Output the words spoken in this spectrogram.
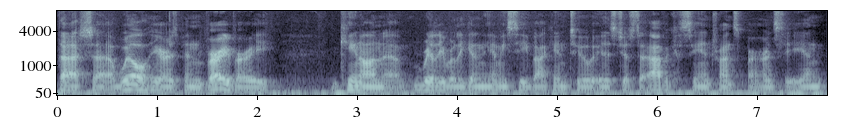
that uh, Will here has been very, very keen on uh, really, really getting the MEC back into is just advocacy and transparency. And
